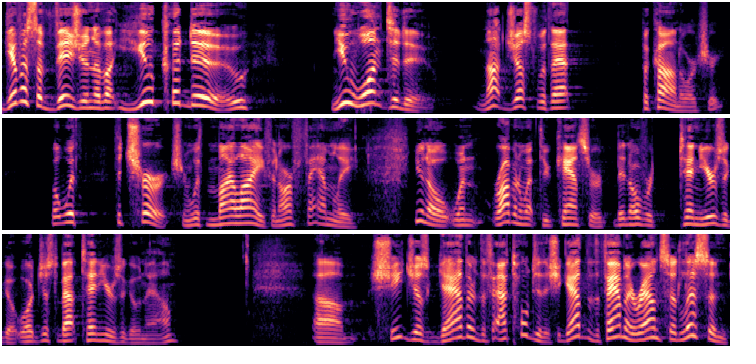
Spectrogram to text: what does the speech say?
give us a vision of what you could do, you want to do, not just with that pecan orchard, but with the church and with my life and our family. You know, when Robin went through cancer, been over 10 years ago, or just about 10 years ago now, um, she just gathered the, I told you that, she gathered the family around and said, listen,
